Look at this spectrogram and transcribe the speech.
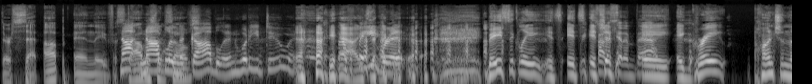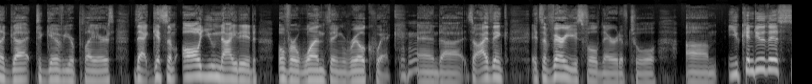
they're set up and they've Not established Noblin the. Goblin. What are you doing? yeah, favorite. Basically, it's it's it's gotta just get him back. a a great punch in the gut to give your players that gets them all united over one thing real quick. Mm-hmm. And uh, so I think it's a very useful narrative tool. Um, you can do this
